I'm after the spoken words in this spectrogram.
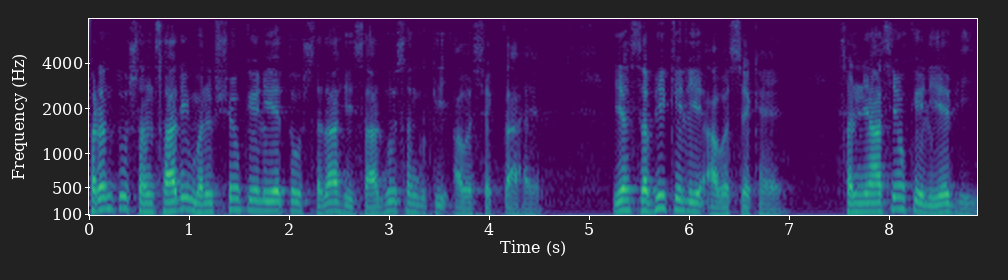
परंतु संसारी मनुष्यों के लिए तो सदा ही साधु संग की आवश्यकता है। यह सभी के लिए आवश्यक है, सन्यासियों के लिए भी।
